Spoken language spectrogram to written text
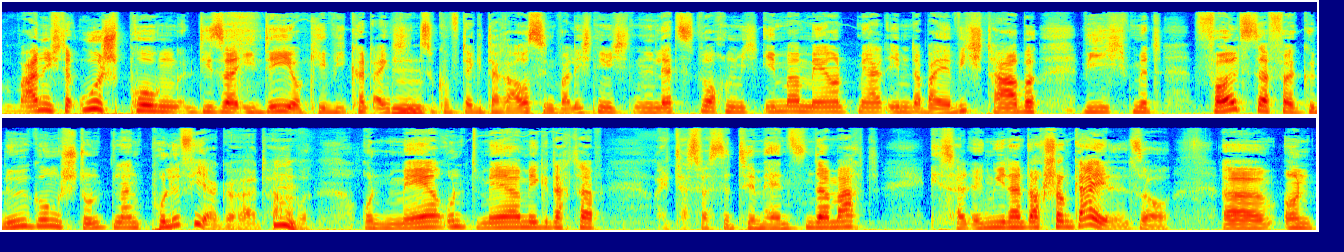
war nicht der Ursprung dieser Idee, okay, wie könnte eigentlich mhm. die Zukunft der Gitarre aussehen, weil ich nämlich in den letzten Wochen mich immer mehr und mehr halt eben dabei erwischt habe, wie ich mit vollster Vergnügung stundenlang Polyphia gehört mhm. habe. Mhm. Und mehr und mehr mir gedacht habe, das, was der Tim Henson da macht, ist halt irgendwie dann doch schon geil. So. Äh, und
